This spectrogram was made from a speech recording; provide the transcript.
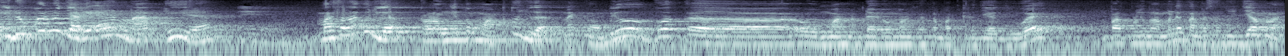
hidup kan lo cari enak. iya Iya. Masalah gue juga kalau ngitung waktu juga naik mobil gue ke rumah dari rumah ke tempat kerja gue 45 menit sampai satu jam lah.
